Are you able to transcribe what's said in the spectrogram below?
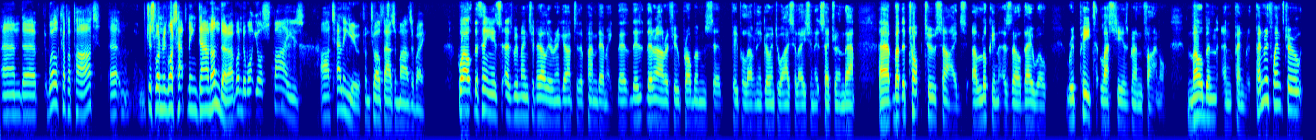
and uh, World Cup apart. Uh, just wondering what's happening down under. I wonder what your spies are telling you from 12,000 miles away. Well, the thing is, as we mentioned earlier in regard to the pandemic, there there, there are a few problems. Uh, people having to go into isolation, etc., and that. Uh, but the top two sides are looking as though they will repeat last year's grand final. Melbourne and Penrith. Penrith went through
